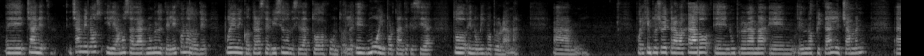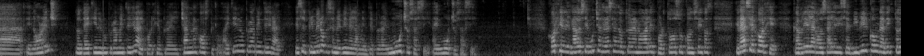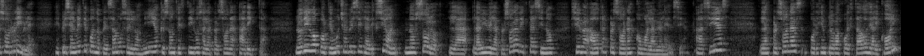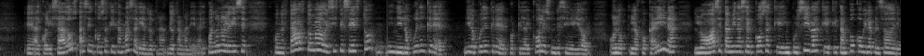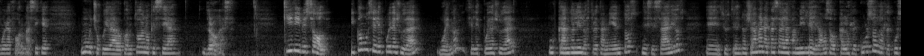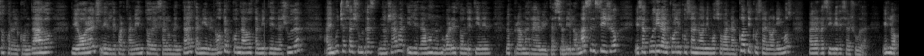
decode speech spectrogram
Eh, Janet, llámenos y le vamos a dar número de teléfono donde pueden encontrar servicios donde se da todo junto. Es muy importante que sea todo en un mismo programa. por ejemplo, yo he trabajado en un programa en, un hospital en Chapman, ah, en Orange, donde ahí tienen un programa integral, por ejemplo, en el Chapman Hospital, ahí tienen un programa integral. Es el primero que se me viene a la mente, pero hay muchos así, hay muchos así. Jorge Delgado dice, muchas gracias doctora Nogales por todos sus consejos. Gracias Jorge. Gabriela González dice, vivir con un adicto es horrible, especialmente cuando pensamos en los niños que son testigos a la persona adicta. Lo digo porque muchas veces la adicción no solo la, vive la persona adicta, sino lleva a otras personas como la violencia. Así es, las personas, por ejemplo, bajo estados de alcohol, eh, alcoholizados, hacen cosas que jamás harían de otra, de otra manera. Y cuando uno le dice, cuando estabas tomado hiciste esto, ni lo pueden creer ni lo pueden creer porque el alcohol es un desinhibidor. O la cocaína lo hace también hacer cosas que impulsivas que, tampoco hubiera pensado de ninguna forma. Así que mucho cuidado con todo lo que sea drogas. Kiri Besol. ¿Y cómo se les puede ayudar? Bueno, se les puede ayudar buscándole los tratamientos necesarios eh, si ustedes nos llaman a Casa de la Familia, le vamos a buscar los recursos, los recursos con el condado de Orange, en el Departamento de Salud Mental, también en otros condados también tienen ayuda. Hay muchas ayudas, nos llaman y les damos los lugares donde tienen los programas de rehabilitación. Y lo más sencillo es acudir a Alcohólicos Anónimos o a Narcóticos Anónimos para recibir esa ayuda. Es lo,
